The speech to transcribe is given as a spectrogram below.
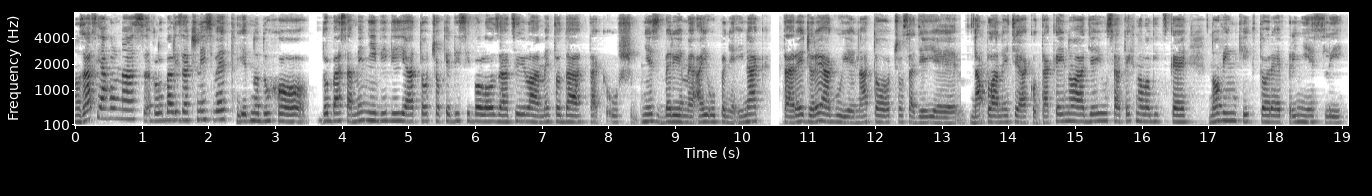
No zasiahol nás globalizačný svet, jednoducho doba sa mení, vyvíja to, čo kedysi bolo za cieľa metóda, tak už dnes berieme aj úplne inak. Tá reč reaguje na to, čo sa deje na planete ako takej, no a dejú sa technologické novinky, ktoré priniesli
